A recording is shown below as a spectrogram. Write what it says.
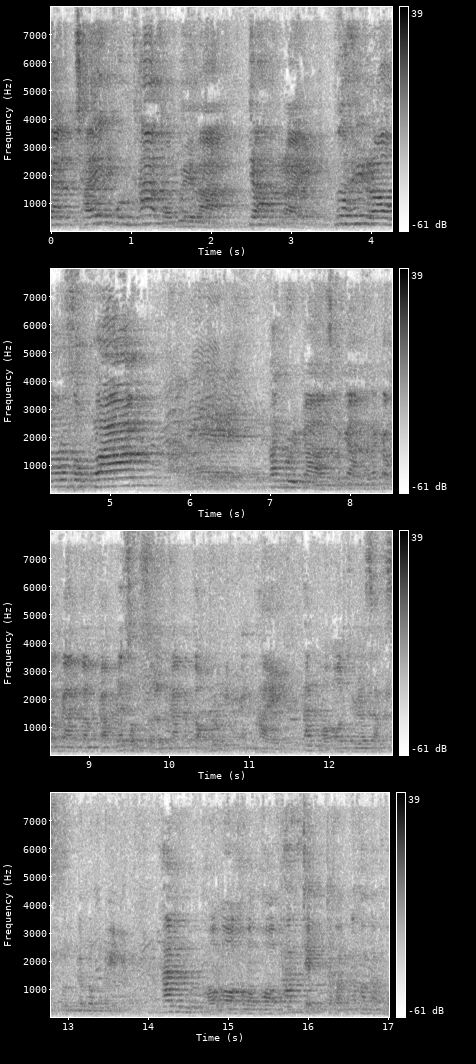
จะใช้คุณค่าของเวลาอย่างไร เพื่อให้เราประสบความท่านบริการสำนักงานคณะกรรมการกำกับและส่งเสริมการประกอบธุรกิจการภัย ท่านผอ ธีรศักดิ์สกุลดำรงกฤษท่านผอคมพภาคเจ็ดจังหวัดนครปฐ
